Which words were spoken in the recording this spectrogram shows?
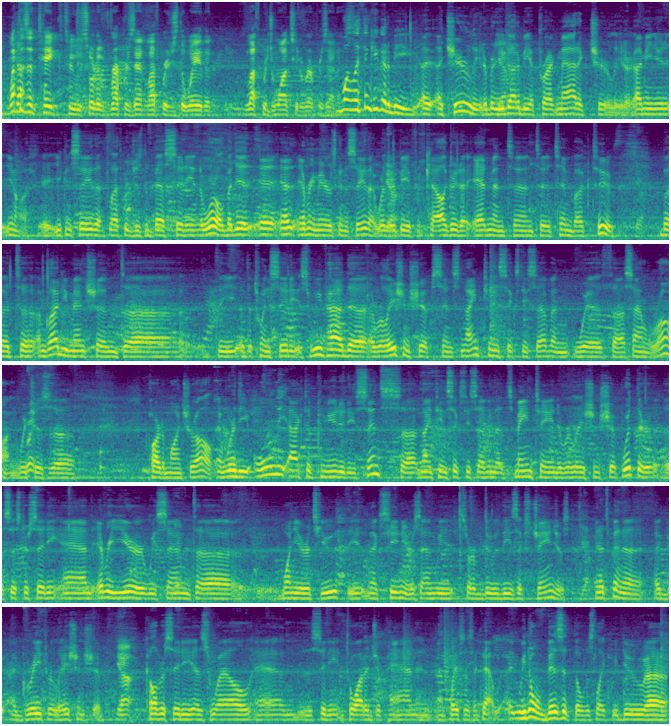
what does it take to sort of represent Lethbridge the way that Lethbridge wants you to represent it? Well, I think you got to be a, a cheerleader, but you Yeah. got to be a pragmatic cheerleader. I mean, you, you know, you can say that Lethbridge is the best city in the world, but it, it, every mayor is going to say that, whether Yeah. it be from Calgary to Edmonton to Timbuktu. Yeah. But uh, I'm glad you mentioned uh, the the Twin Cities. We've had a, a relationship since 1967 with uh, Saint Laurent, which Right. is. Part of Montreal. And we're the only active community since uh, 1967 that's maintained a relationship with their uh, sister city. And every year we send, uh, one year it's youth, the next seniors, and we sort of do these exchanges. And it's been a, a, a great relationship. Yeah. Culver City as well, and the city in Towada, Japan, and, and places like that. We don't visit those like we do. Uh,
